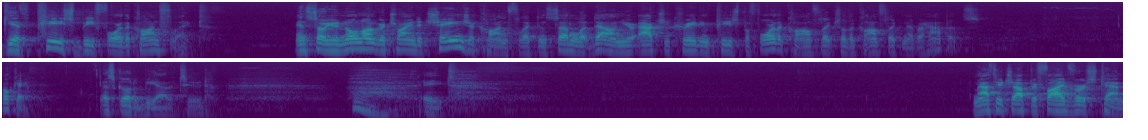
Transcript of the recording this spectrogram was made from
give peace before the conflict. And so you're no longer trying to change a conflict and settle it down. You're actually creating peace before the conflict so the conflict never happens. Okay, let's go to Beatitude 8. Matthew chapter 5, verse 10.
